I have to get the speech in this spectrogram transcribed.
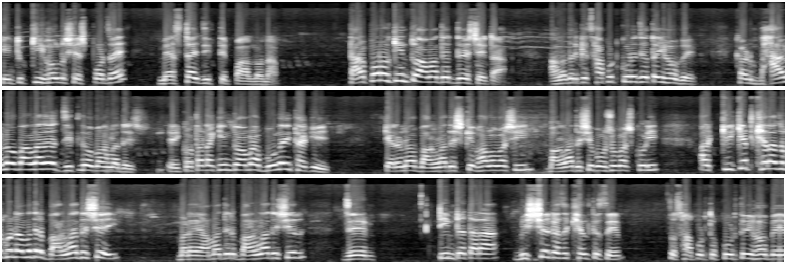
কিন্তু কি হলো শেষ পর্যায়ে? ম্যাচটাই জিততে পারল না। তারপরেও কিন্তু আমাদের দেশ এটা। আমাদেরকে সাপোর্ট করে যেতেই হবে। কারণ ভালো বাংলাদেশ, জিতলেও বাংলাদেশ। এই কথাটা কিন্তু আমরা বলেই থাকি। কেননা বাংলাদেশকে ভালোবাসি, বাংলাদেশে বসবাস করি। আর ক্রিকেট খেলা যখন আমাদের বাংলাদেশেই মানে আমাদের বাংলাদেশের যে টিমটা তারা বিশ্বের কাছে খেলতেছে, তো সাপোর্ট তো করতেই হবে।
